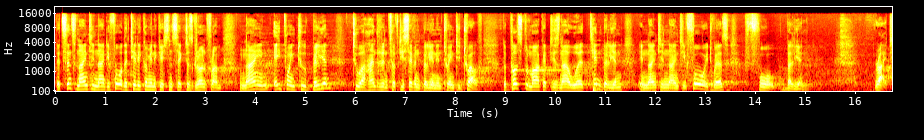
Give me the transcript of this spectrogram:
that since 1994, the telecommunications sector has grown from 8.2 billion to 157 billion in 2012. The postal market is now worth 10 billion. In 1994, it was 4 billion. Right.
